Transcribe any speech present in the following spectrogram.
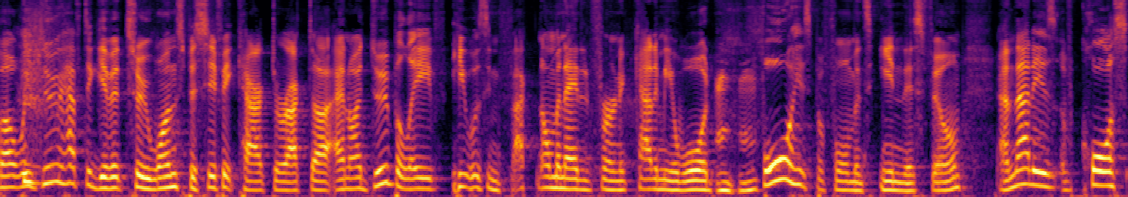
But we do have to give it to one specific character actor, and I do believe he was in fact nominated for an Academy Award Mm-hmm. for his performance in this film, and that is, of course,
